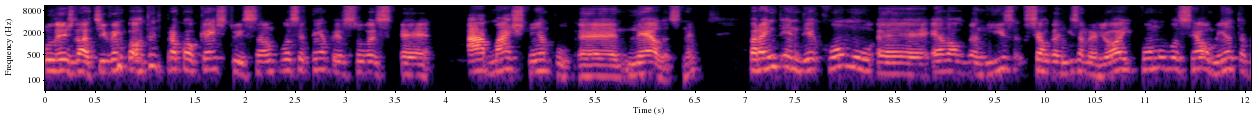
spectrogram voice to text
o legislativo, é importante para qualquer instituição que você tenha pessoas é, há mais tempo é, nelas, né? para entender como é, ela organiza, se organiza melhor e como você aumenta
